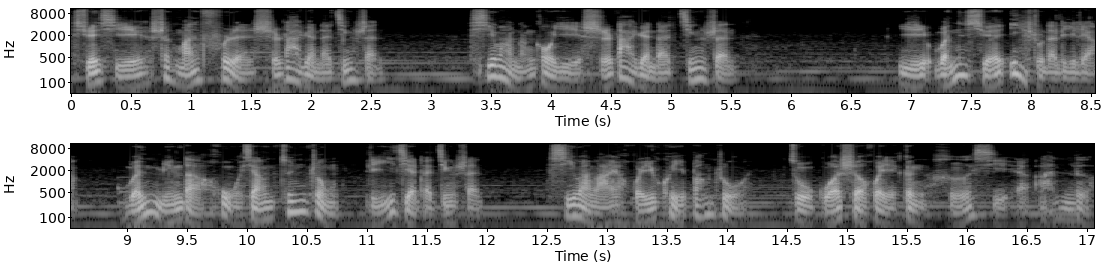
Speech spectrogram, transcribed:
学习圣蛮夫人十大愿的精神，希望能够以十大愿的精神，以文学艺术的力量，文明的互相尊重、理解的精神，希望来回馈帮助祖国社会更和谐安乐。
